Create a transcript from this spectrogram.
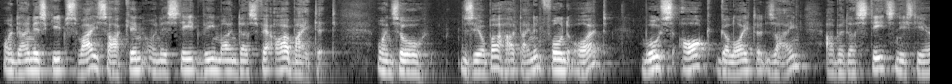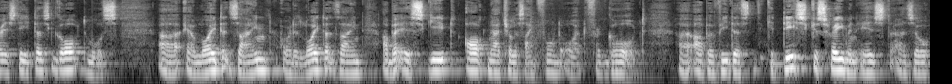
und dann es gibt zwei Sachen und es steht, wie man das verarbeitet. Und so, Silber hat einen Fundort, muss auch geläutert sein, aber das steht nicht hier, es steht, das Gold muss äh, erläutert sein oder läutert sein, aber es gibt auch natürlich ein Fundort für Gold. Äh, aber wie das Gedicht geschrieben ist, also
